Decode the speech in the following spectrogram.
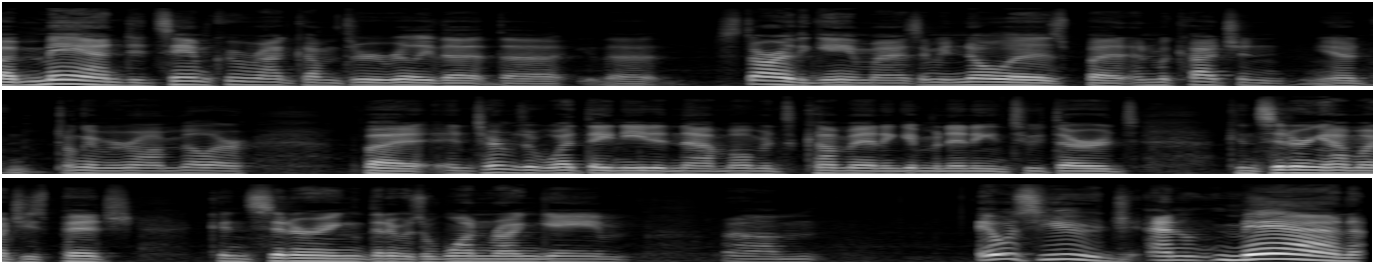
But man, did Sam Coonrod come through? Really, the the the star of the game, I mean, Nola is, but and McCutchen, you know, don't get me wrong, Miller. But in terms of what they needed in that moment to come in and give him an inning and two thirds, considering how much he's pitched, considering that it was a one run game, um, it was huge. And man,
